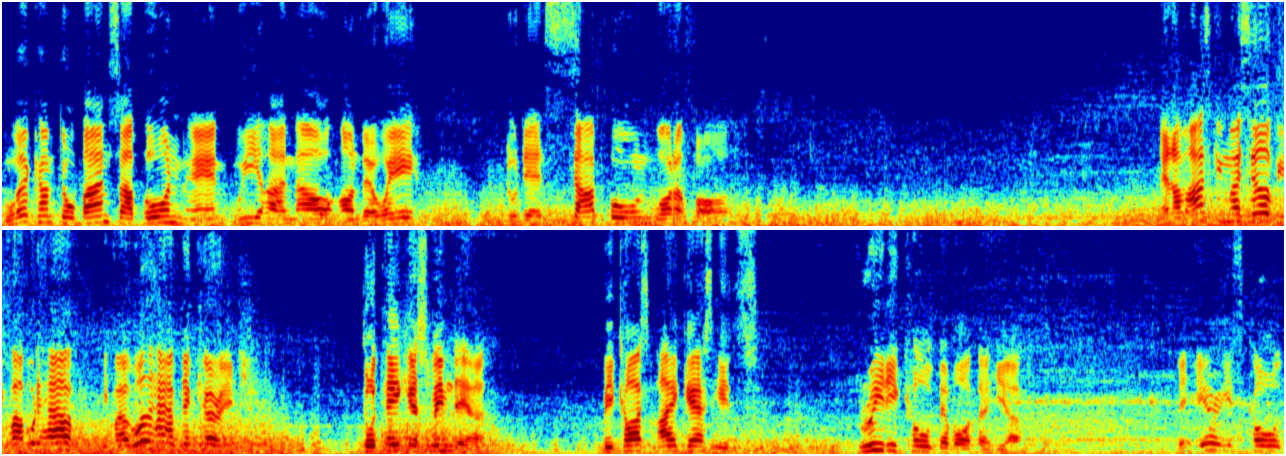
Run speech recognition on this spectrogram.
Welcome to Ban Sapan and we are now on the way to the Sapan waterfall. And I'm asking myself if I would have, if I will have the courage to take a swim there. Because I guess it's really cold the water here. The air is cold.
